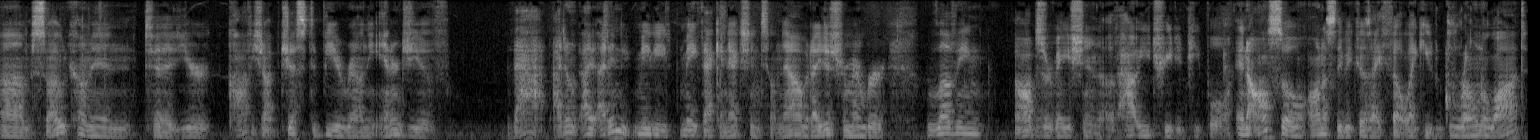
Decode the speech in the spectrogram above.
um, so I would come in to your coffee shop just to be around the energy of that. I don't. I, I didn't maybe make that connection until now, but I just remember loving observation of how you treated people, and also honestly because I felt like you'd grown a lot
